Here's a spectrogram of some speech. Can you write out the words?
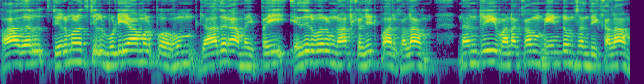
காதல் திருமணத்தில் முடியாமல் போகும் ஜாதக அமைப்பை எதிர்வரும் நாட்களில் பார்க்கலாம். நன்றி வணக்கம் மீண்டும் சந்திக்கலாம்.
